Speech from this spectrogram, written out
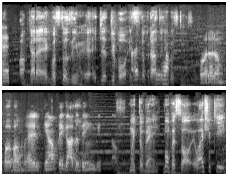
É. Cara, é gostosinho. É de, de boa. Esse dobrado é gostoso. É, ele tem uma pegada bem, bem muito bem. Bom, pessoal, eu acho que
